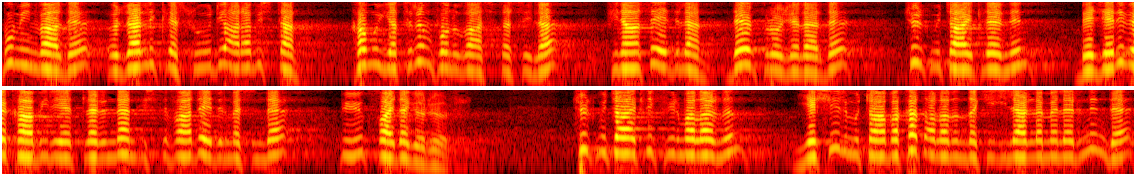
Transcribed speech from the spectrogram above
Bu minvalde özellikle Suudi Arabistan Kamu Yatırım Fonu vasıtasıyla finanse edilen dev projelerde Türk müteahhitlerinin beceri ve kabiliyetlerinden istifade edilmesinde büyük fayda görüyoruz. Türk müteahhitlik firmalarının yeşil mutabakat alanındaki ilerlemelerinin de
